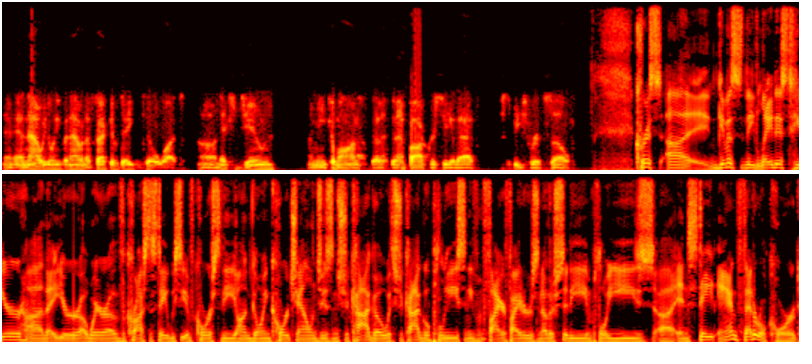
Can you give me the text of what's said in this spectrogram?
and, and now we don't even have an effective date until what uh, next June. I mean, come on, the, the hypocrisy of that speaks for itself. Chris, uh, give us the latest here uh, that you're aware of across the state. We see, of course, the ongoing court challenges in Chicago with Chicago police and even firefighters and other city employees uh, in state and federal court.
